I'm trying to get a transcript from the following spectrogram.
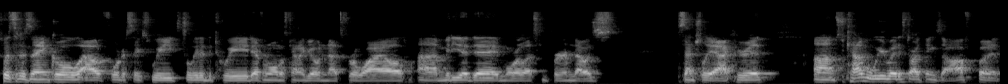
twisted his ankle out four to six weeks, deleted the tweet. Everyone was kind of going nuts for a while. Uh, media day more or less confirmed that was essentially accurate. Um, so kind of a weird way to start things off, but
